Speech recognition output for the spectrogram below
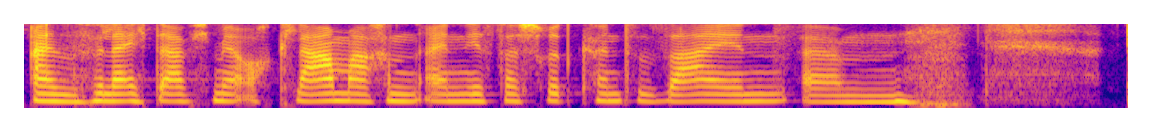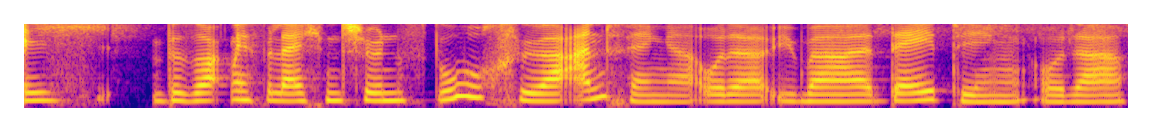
Also vielleicht darf ich mir auch klar machen, ein nächster Schritt könnte sein, ähm, ich besorge mir vielleicht ein schönes Buch für Anfänger oder über Dating oder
